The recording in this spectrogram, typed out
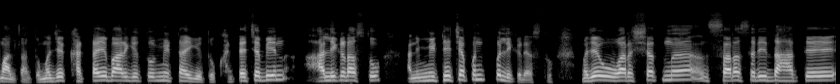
माल चालतो. म्हणजे खट्टाही बार घेतो मिठाही घेतो. खट्ट्याच्या बिन अलीकडे असतो आणि मिठ्याच्या पण पलीकडे असतो. म्हणजे वर्षातनं सरासरी दहा ते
